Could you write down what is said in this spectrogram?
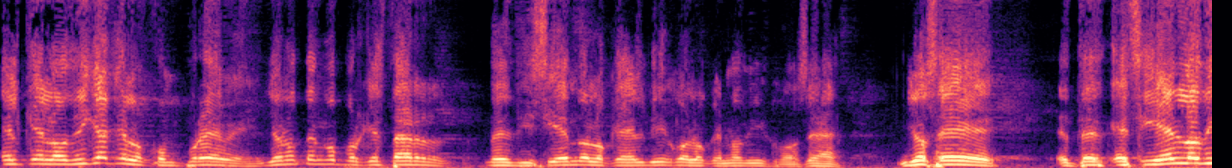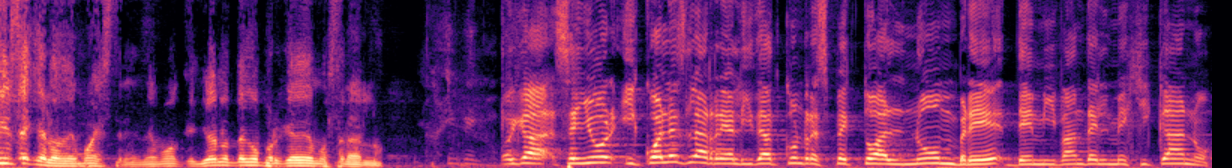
el que lo diga, que lo compruebe. Yo no tengo por qué estar diciendo lo que él dijo o lo que no dijo. O sea, yo sé, este, eh, si él lo dice, que lo demuestre. de modo que yo no tengo por qué demostrarlo. Oiga, señor, ¿y cuál es la realidad con respecto al nombre de mi banda El Mexicano?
